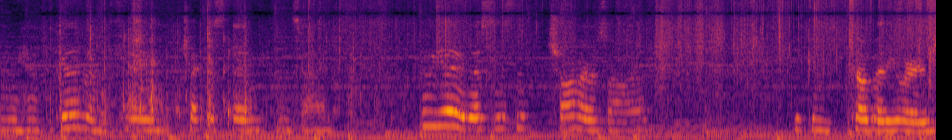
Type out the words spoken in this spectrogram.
And we have gun and the. Check this thing inside. Oh yeah, this is the Charizard. You can tell by the orange.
